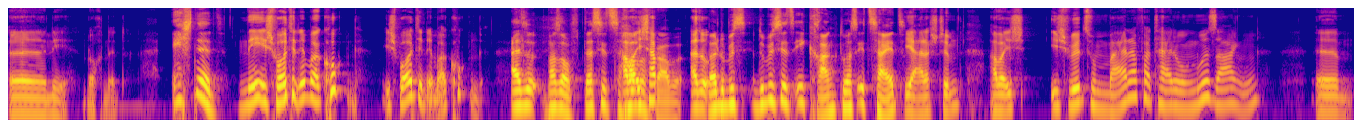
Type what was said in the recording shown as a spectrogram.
Äh, nee, noch nicht. Echt nicht? Nee, ich wollte ihn immer gucken. Ich wollte ihn immer gucken. Also, pass auf, das ist jetzt Aber ich hab- Hausaufgabe. also- Weil du bist, du bist jetzt eh krank, du hast eh Zeit. Ja, das stimmt. Aber ich, ich will zu meiner Verteidigung nur sagen, ähm,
